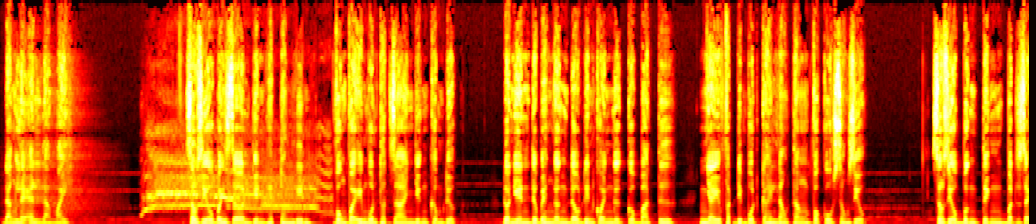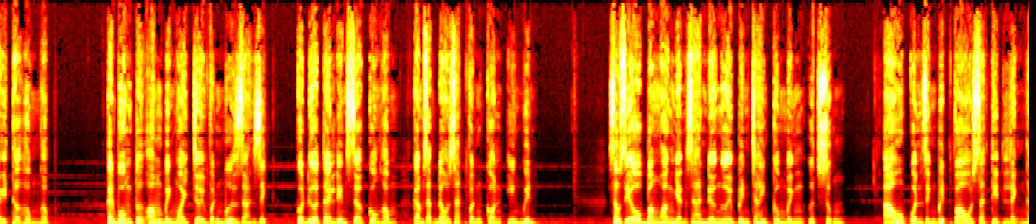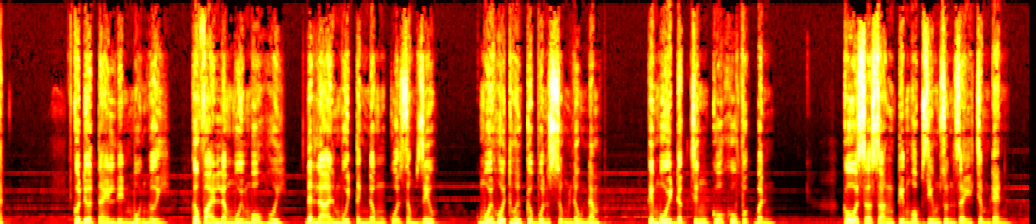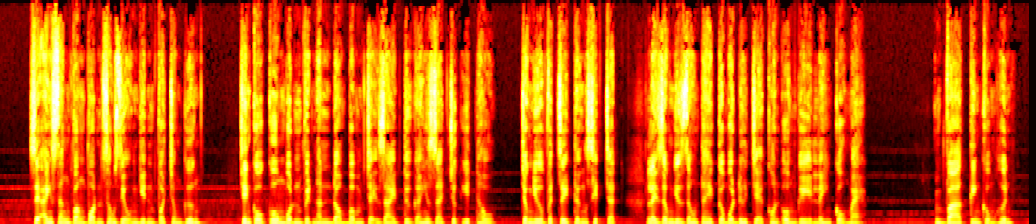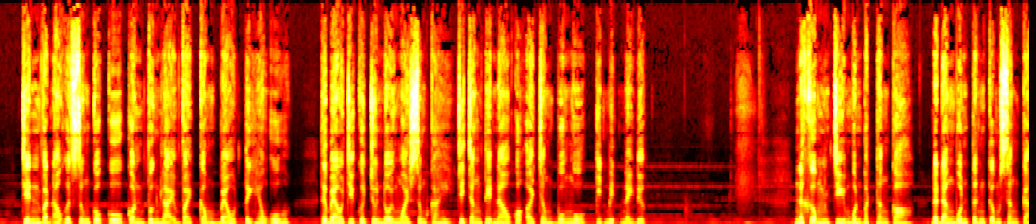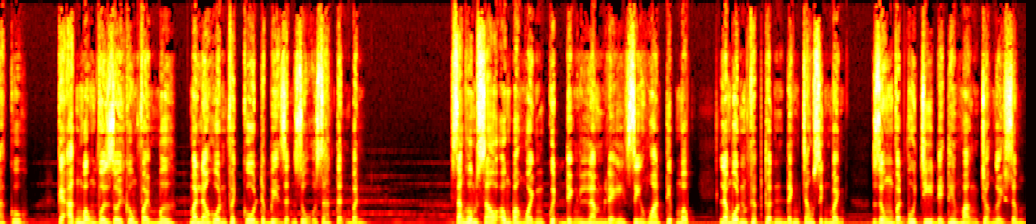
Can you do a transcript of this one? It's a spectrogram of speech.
Đáng lẽ là mày. Sáu rượu bấy giờ liền hét toán lên Vùng vẫy muốn thoát ra nhưng không được. Đột nhiên đứa bé ngẩng đầu lên khỏi ngực của bà Tư Nhảy phát đi một cái lao thẳng vào cổ sáu rượu sau rượu bừng tỉnh bật dậy thở hồng hộc? Căn buồng tối om bên ngoài trời vẫn mưa giả dích Cô đưa tay lên sờ cổ họng, Cảm giác đau rát vẫn còn y nguyên. Sau rượu bằng hoàng nhận ra nửa người bên trái của mình ướt sũng, Áo quần dính bít vào da thịt lạnh ngắt. Cô đưa tay lên mỗi người, Không phải là mùi mồ hôi Đó là mùi tanh nồng của rong rêu, Mùi hôi thối của buồn sông lâu năm, Cái mùi đặc trưng của khu vực bẩn. Cô sợ soạn tìm hộp diêm run rẩy châm đèn. Xe ánh sáng vàng vọt sau rượu nhìn vào trong gương, trên cổ cô một vệt hằn đỏ bầm chạy dài từ gáy ra trước ít hầu, Trông như vết dây thừng siết chặt, Lại giống như dấu tay của một đứa trẻ con ôm ghì lấy cổ mẹ. Và kinh khủng hơn, Trên vạt áo ướt sũng của cô còn vương lại vài cọng bèo tây héo úa. Thứ bèo chỉ có trôi nổi ngoài sông cái, Chứ chẳng thể nào có ở trong buồng ngủ kín mít này được. Nó không chỉ muốn bắt thằng cò, Nó đang muốn tấn công sang cả cô. Cái ác mộng vừa rồi không phải mơ, Mà là hồn phách cô đã bị dẫn dụ ra tận bần. Sáng hôm sau, ông bà Hoành quyết định làm lễ di hoa tiếp mộc, Là một phép thuật đánh cháo sinh mệnh, Dùng vật vui chi để thế mạng cho người sống.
